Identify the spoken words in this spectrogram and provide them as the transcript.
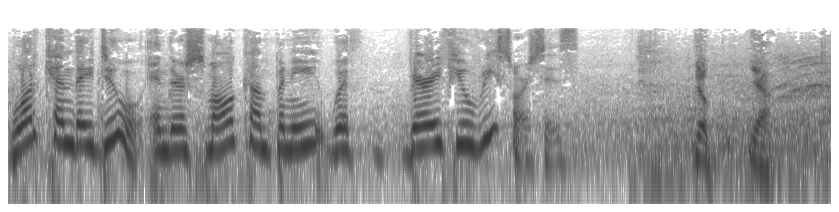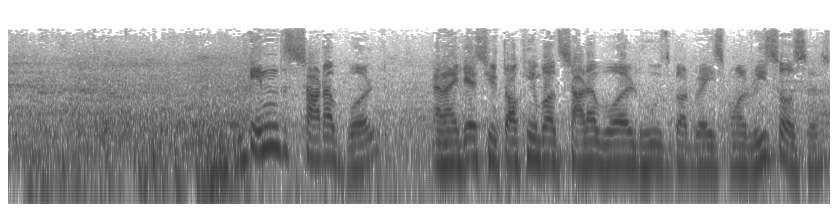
what can they do in their small company with very few resources? Look, yeah. In the startup world, and I guess you're talking about startup world who's got very small resources,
